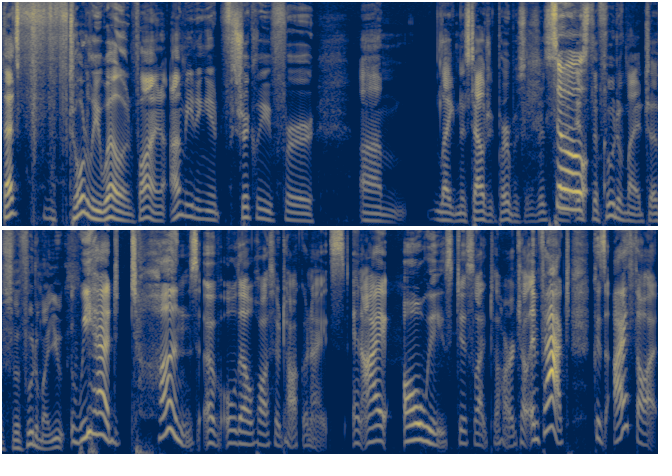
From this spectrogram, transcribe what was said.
That's f- totally well and fine. I'm eating it strictly for um like nostalgic purposes. It's So- the, it's the food of my it's the food of my youth. we had tons of old El Paso taco nights, and I always disliked the hard shell. In fact, because I thought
